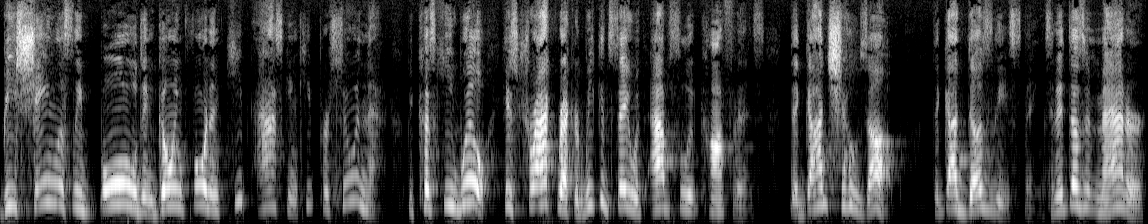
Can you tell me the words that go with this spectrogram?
Be shamelessly bold in going forward and keep asking, keep pursuing that because he will. His track record, we could say with absolute confidence that God shows up, that God does these things. And it doesn't matter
